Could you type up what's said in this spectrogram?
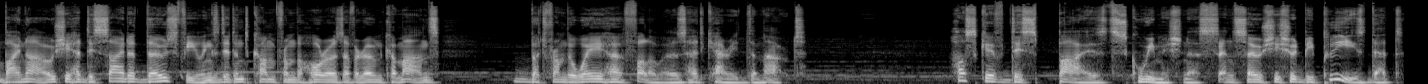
By now, she had decided those feelings didn't come from the horrors of her own commands, but from the way her followers had carried them out. Hoskiv despised squeamishness, and so she should be pleased that,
